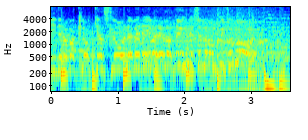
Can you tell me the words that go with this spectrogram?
tiden och vad klockan slår när vi revar hela dygnet så långt vi förmår.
